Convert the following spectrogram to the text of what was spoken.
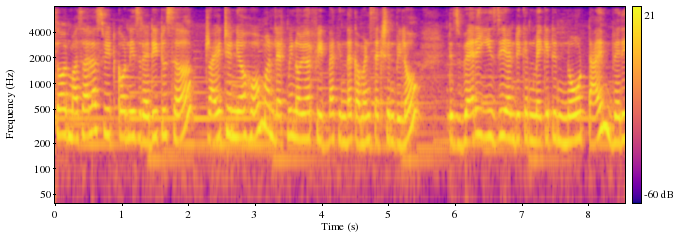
So our masala sweet corn is ready to serve. Try it in your home and let me know your feedback in the comment section below. It is very easy and you can make it in no time. Very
